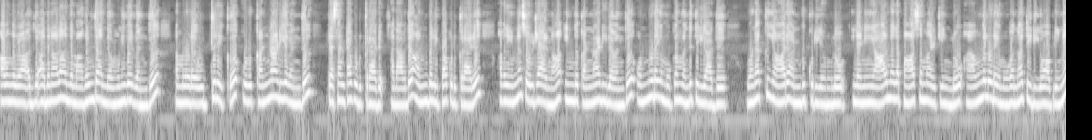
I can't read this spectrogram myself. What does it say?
அவங்கள அது அதனால அந்த மகிழ்ந்த அந்த முனிவர் வந்து நம்மளோட உத்திரைக்கு ஒரு கண்ணாடியை வந்து ப்ரெசண்டா கொடுக்கறாரு. அதாவது அன்பளிப்பா கொடுக்கறாரு. அவர் என்ன சொல்றாருன்னா இந்த கண்ணாடியில வந்து உன்னுடைய முகம் வந்து தெரியாது. உனக்கு யாரு அன்புக்குரியவங்களோ இல்ல நீ யார் மேல பாசமா இருக்கீங்களோ அவங்களுடைய முகம் தான் தெரியும் அப்படின்னு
